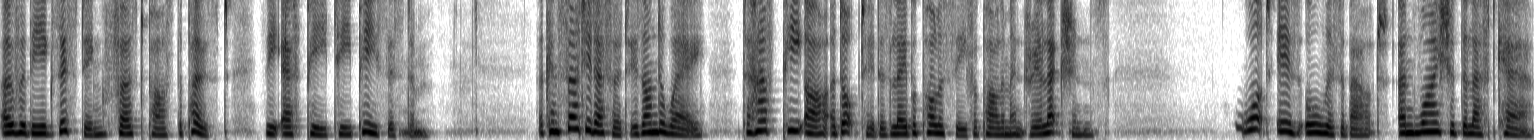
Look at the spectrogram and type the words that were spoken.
over the existing first past the post, the FPTP system. A concerted effort is underway to have PR adopted as Labour policy for parliamentary elections. What is all this about, and why should the left care?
